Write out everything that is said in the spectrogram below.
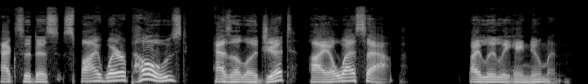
Exodus spyware posed as a legit iOS app by Lily Hay Newman.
